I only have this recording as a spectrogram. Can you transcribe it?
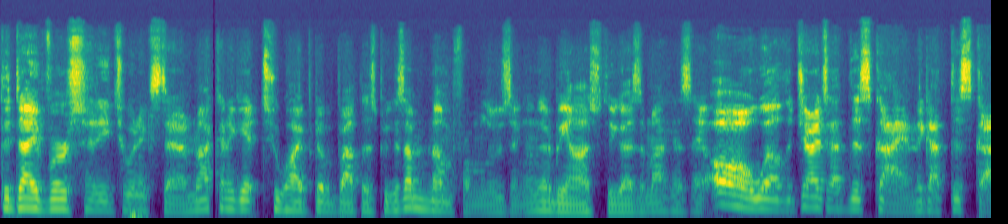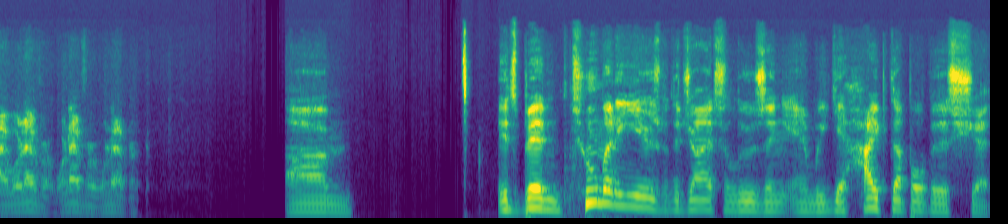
the diversity to an extent. I'm not going to get too hyped up about this because I'm numb from losing. I'm going to be honest with you guys. I'm not going to say, oh, well, the Giants got this guy and they got this guy, whatever, whatever, whatever. Um, it's been too many years with the Giants are losing, and we get hyped up over this shit.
